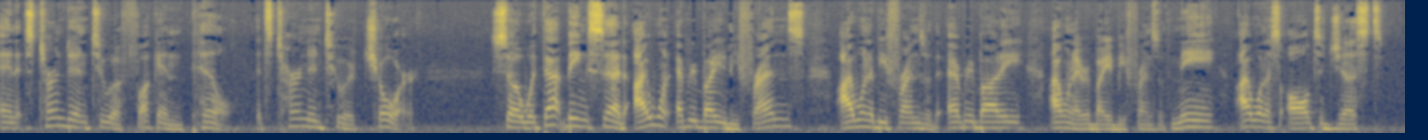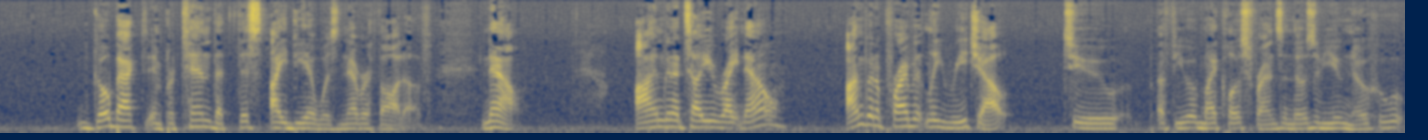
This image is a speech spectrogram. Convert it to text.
and it's turned into a fucking pill. It's turned into a chore. So, with that being said, I want everybody to be friends. I want to be friends with everybody. I want everybody to be friends with me. I want us all to just go back and pretend that this idea was never thought of. Now, I'm going to tell you right now, I'm going to privately reach out to a few of my close friends, and those of you know who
